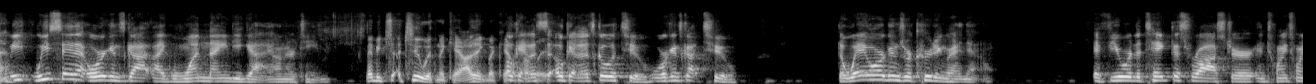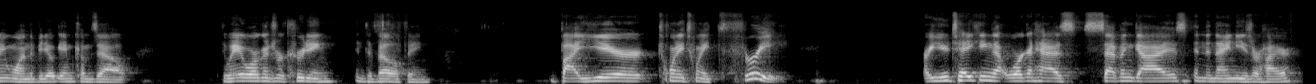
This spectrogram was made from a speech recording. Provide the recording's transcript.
we, we say that Oregon's got like 190 guy on their team. Maybe t- two with Mykael. I think Mykael. Okay, probably. let's okay, let's go with two. Oregon's got two. The way Oregon's recruiting right now, if you were to take this roster in 2021, the video game comes out, the way Oregon's recruiting and developing by year 2023, are you taking that Oregon has seven guys in the 90s or higher?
